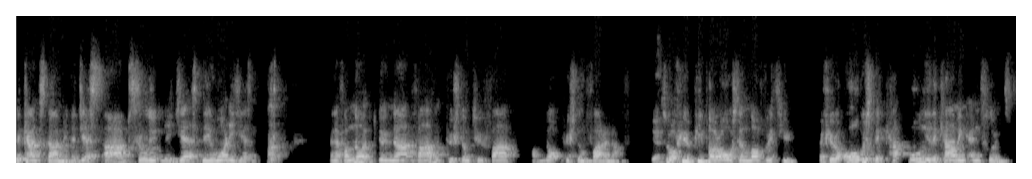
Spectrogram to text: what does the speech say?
They can't stand me. They're just absolutely just, they want to just. And if I'm not doing that, if I haven't pushed them too far, I've not pushed them far enough. Yeah. So if your people are always in love with you, if you're always the ca- only the calming influence,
